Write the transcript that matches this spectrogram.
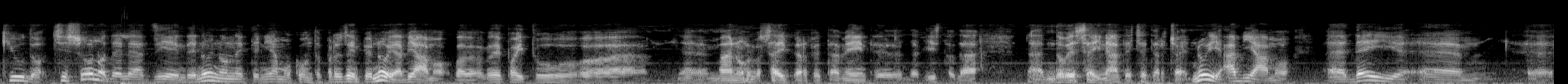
chiudo. Ci sono delle aziende, noi non ne teniamo conto. Per esempio, noi abbiamo, vabbè, poi tu, uh, eh, Manu, lo sai perfettamente, visto da, da, dove sei nata, eccetera. Cioè, noi abbiamo eh, dei, ehm, eh,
